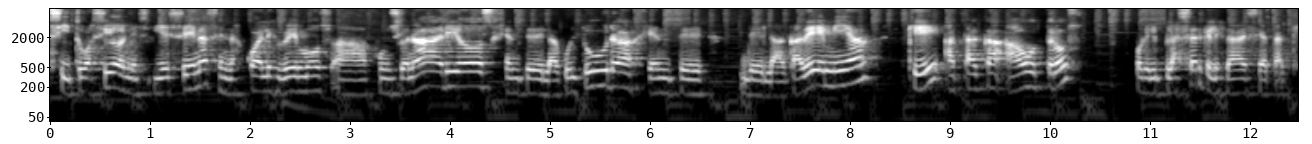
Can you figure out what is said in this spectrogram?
situaciones y escenas en las cuales vemos a funcionarios, gente de la cultura, gente de la academia, que ataca a otros por el placer que les da ese ataque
